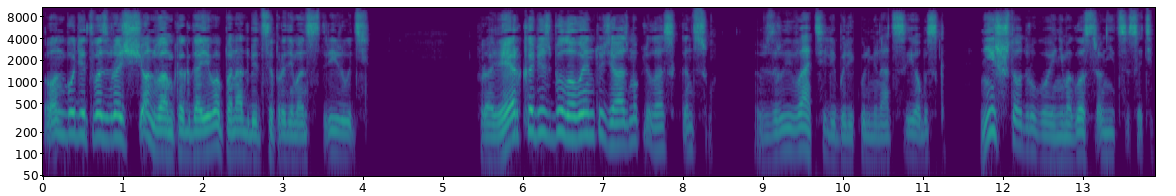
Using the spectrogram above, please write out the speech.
Он будет возвращен вам, когда его понадобится продемонстрировать. Проверка без былого энтузиазма плелась к концу. Взрыватели были кульминацией обыска. Ничто другое не могло сравниться с этим.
